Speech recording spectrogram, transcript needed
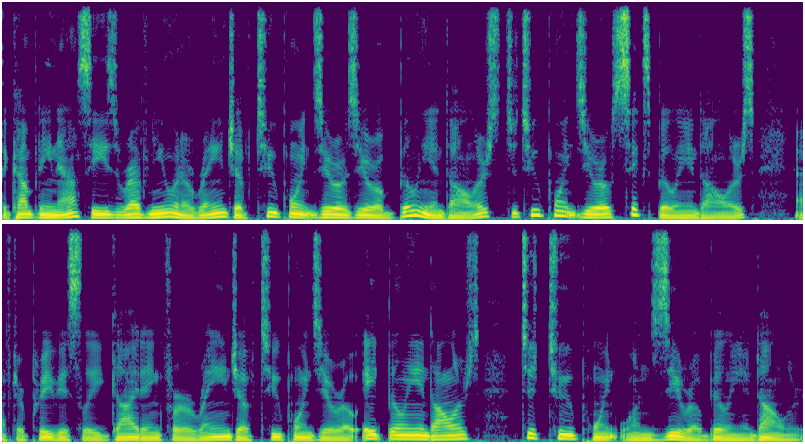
The company now sees revenue in a range of $2.00 billion to $2.06 billion after previously guiding for a range of $2.08 billion to $2.10 billion.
